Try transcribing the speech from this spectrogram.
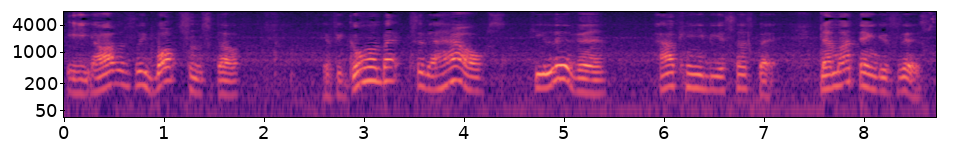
he obviously bought some stuff. If he going back to the house he live in, how can he be a suspect? Now my thing is this.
